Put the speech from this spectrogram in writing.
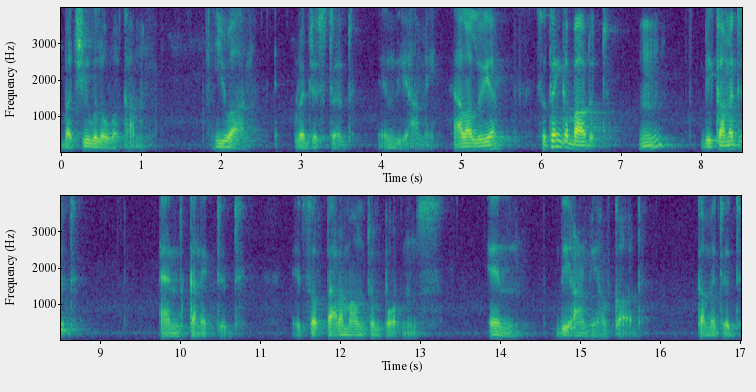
But you will overcome. You are registered in the army. Hallelujah. So think about it. Hmm? Be committed and connected. It's of paramount importance in the army of God. Committed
